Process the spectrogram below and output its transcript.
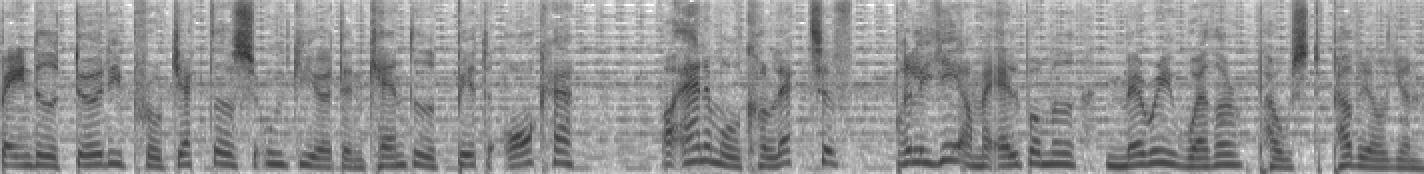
Bandet Dirty Projectors udgiver den kantede Bit Orca, og Animal Collective brillerer med albummet Merryweather Post Pavilion.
